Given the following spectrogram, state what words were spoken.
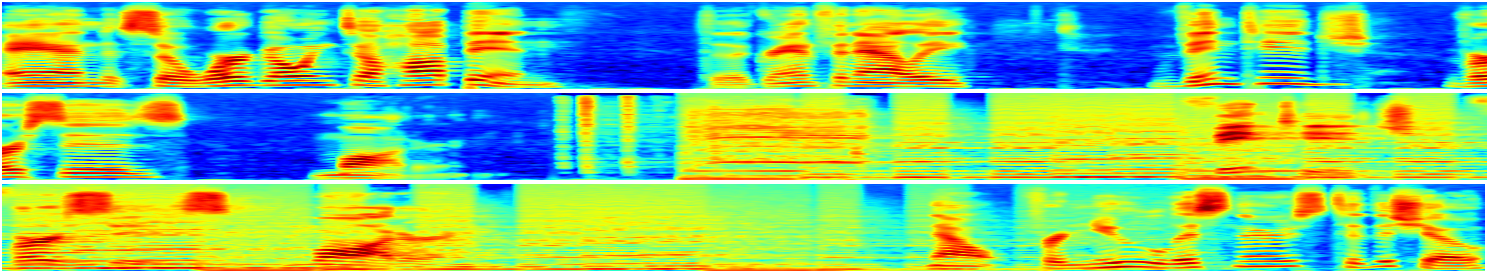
And so we're going to hop in to the grand finale vintage versus modern. Vintage versus modern. Now, for new listeners to the show,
